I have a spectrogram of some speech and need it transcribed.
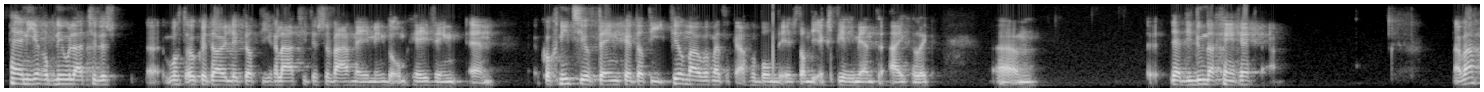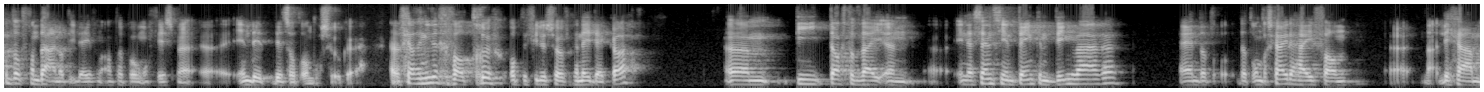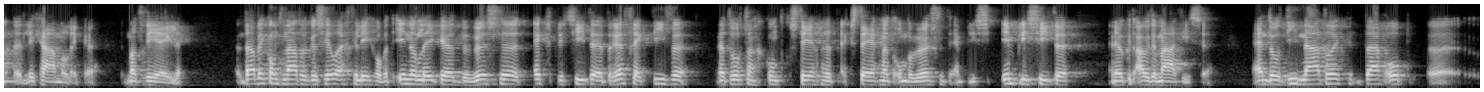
En hier opnieuw laat je dus, wordt ook duidelijk dat die relatie tussen waarneming, de omgeving en cognitie of denken, dat die veel nauwer met elkaar verbonden is dan die experimenten eigenlijk. Um, ja, die doen daar geen recht aan. Nou, waar komt dat vandaan, dat idee van antropomorfisme uh, in dit, dit soort onderzoeken? Nou, het gaat in ieder geval terug op de filosoof René Descartes. Um, die dacht dat wij een, uh, in essentie een denkend ding waren. En dat, dat onderscheidde hij van uh, nou, lichaam, het lichamelijke, het materiële. Daarbij komt de nadruk dus heel erg te liggen op het innerlijke, het bewuste, het expliciete, het reflectieve. Dat wordt dan gecontrasteerd met het externe, het onbewuste, het impliciete en ook het automatische. En door die nadruk daarop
